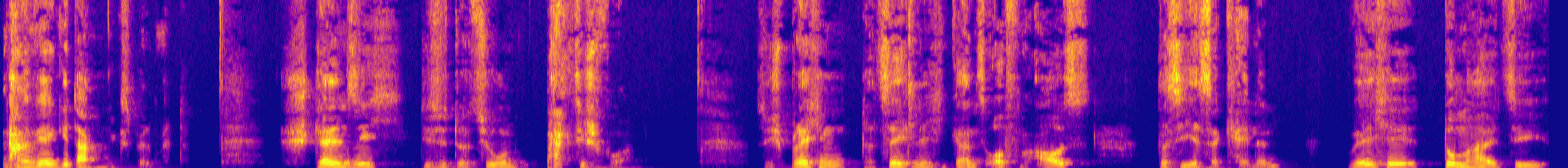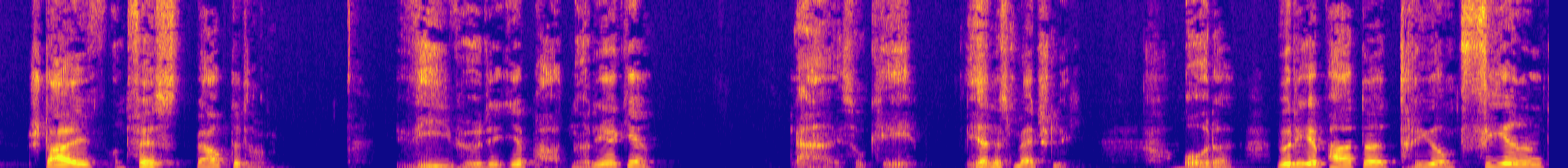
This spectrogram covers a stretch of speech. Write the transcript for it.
Machen wir ein Gedankenexperiment. Stellen Sie sich die Situation praktisch vor. Sie sprechen tatsächlich ganz offen aus, dass Sie jetzt erkennen, welche Dummheit Sie steif und fest behauptet haben. Wie würde Ihr Partner reagieren? Ja, ist okay. Hirn ist menschlich. Oder würde Ihr Partner triumphierend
